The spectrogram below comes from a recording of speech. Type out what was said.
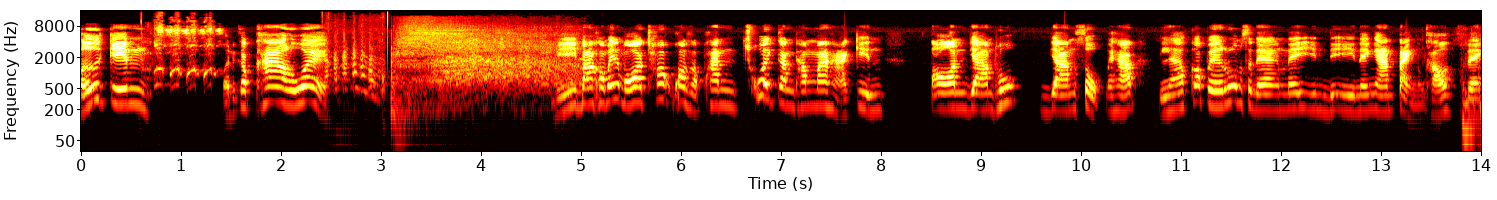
ซื้อกิน เหมือนกับข้าวเลยเว้ยมีบางคอมเมนต์บอกว่าชอบความสัมพันธ์ช่วยกันทำมาหากิน ตอนยามทุกยามสุขนะครับ แล้วก็ไปร่วมแสดงในยินดีในงานแต่งของเขาแสดง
